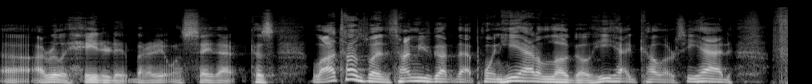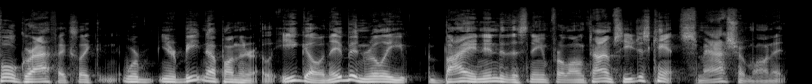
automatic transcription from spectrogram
Uh, I really hated it, but I didn't want to say that because a lot of times by the time you've got to that point, he had a logo, he had colors, he had full graphics. Like we're you're beating up on their ego, and they've been really buying into this name for a long time, so you just can't smash them on it.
